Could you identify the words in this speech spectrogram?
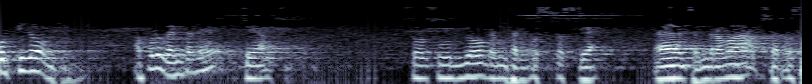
పొట్టిగా ఉంటుంది. అప్పుడు వెంటనే చేయాల్సి సో సూర్యో గంధర్వస్య చంద్రమా సరస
